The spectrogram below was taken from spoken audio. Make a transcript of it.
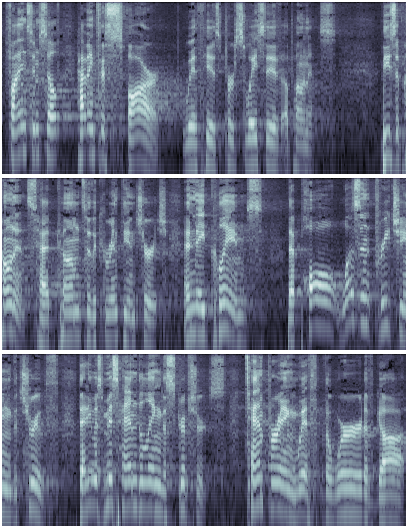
finds himself having to spar with his persuasive opponents. These opponents had come to the Corinthian church and made claims that Paul wasn't preaching the truth, that he was mishandling the scriptures, tampering with the word of God.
